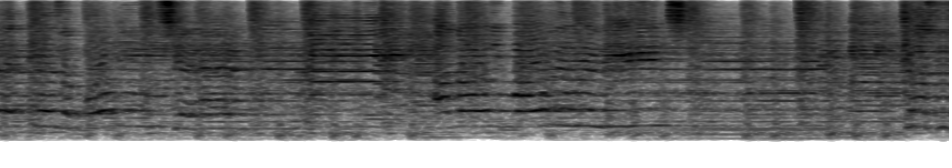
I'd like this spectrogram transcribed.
lekkie zapomnijcie Anonimowy licz. Każdy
